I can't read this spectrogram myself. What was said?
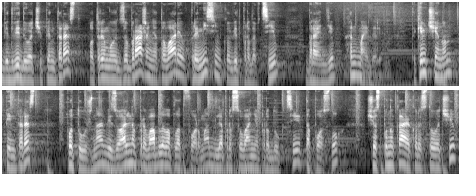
відвідувачі Pinterest отримують зображення товарів прямісінько від продавців, брендів, хендмейдерів. Таким чином, Pinterest потужна, візуально приваблива платформа для просування продукції та послуг, що спонукає користувачів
